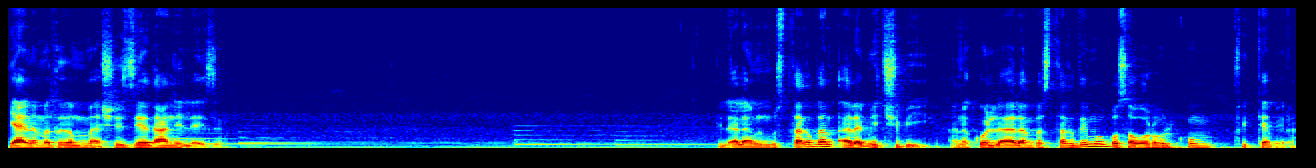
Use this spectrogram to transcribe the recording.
يعني ما تغمقش زيادة عن اللازم. القلم المستخدم قلم اتش بي أنا كل قلم بستخدمه بصوره لكم في الكاميرا.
